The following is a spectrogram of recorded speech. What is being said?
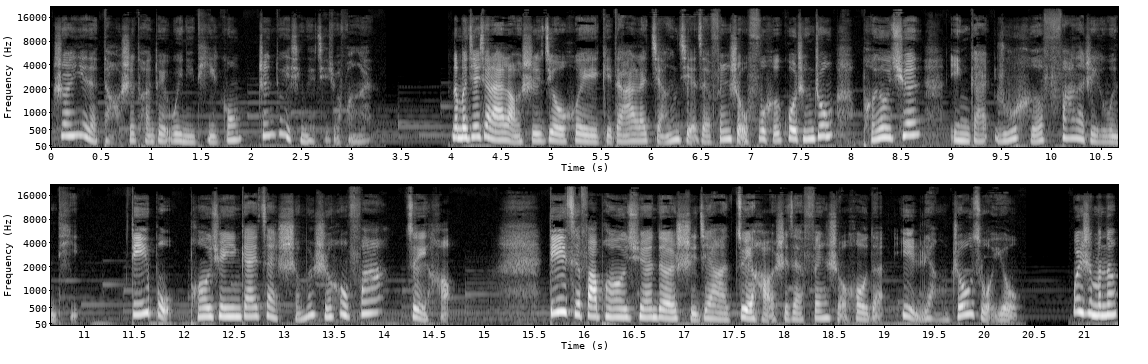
专业的导师团队为你提供针对性的解决方案。那么接下来，老师就会给大家来讲解在分手复合过程中，朋友圈应该如何发的这个问题。第一步，朋友圈应该在什么时候发最好？第一次发朋友圈的时间啊，最好是在分手后的一两周左右。为什么呢？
